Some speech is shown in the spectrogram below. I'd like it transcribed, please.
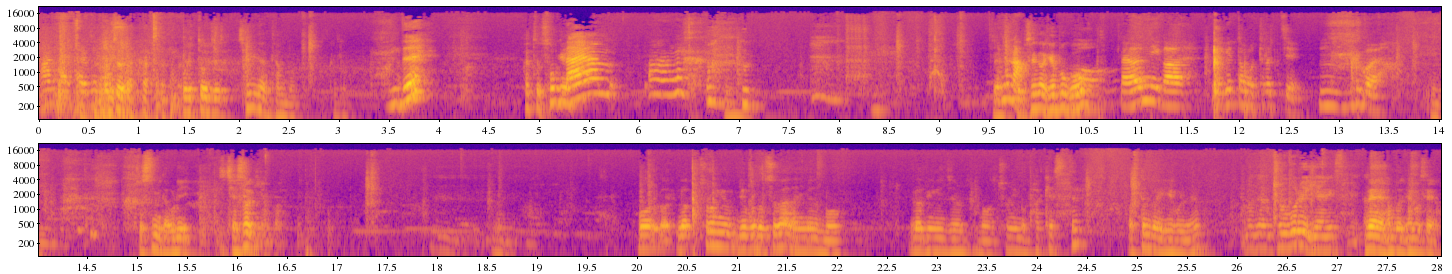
아니 나 잘못 우리 또 이제 채민이한테 한번 그래도 네? 하여튼 소개 나연 좀 생각해보고 어. 나연이가 얘기했던 거 들었지? 음. 그거야. 음, 좋습니다. 우리 재석이 한번. 음. 뭐 러- 러- 초롱이 리보노스가 아니면 뭐 러빙 인저 뭐 초롱이 뭐 팟캐스트 어떤 거 얘기해 볼래요? 먼저 조고를 얘기하겠습니다. 네, 한번 해보세요.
